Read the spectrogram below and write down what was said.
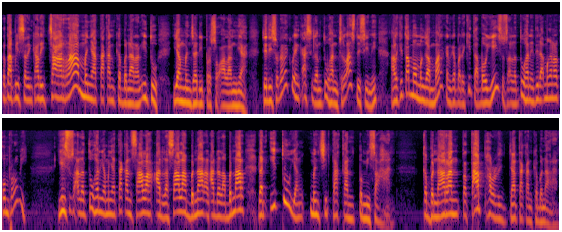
tetapi sering kali cara menyatakan kebenaran itu yang menjadi persoalannya. Jadi saudaraku yang kasih dalam Tuhan jelas di sini Alkitab mau menggambarkan kepada kita bahwa Yesus adalah Tuhan yang tidak mengenal kompromi. Yesus adalah Tuhan yang menyatakan salah adalah salah, benar adalah benar, dan itu yang menciptakan pemisahan. Kebenaran tetap harus dinyatakan kebenaran.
